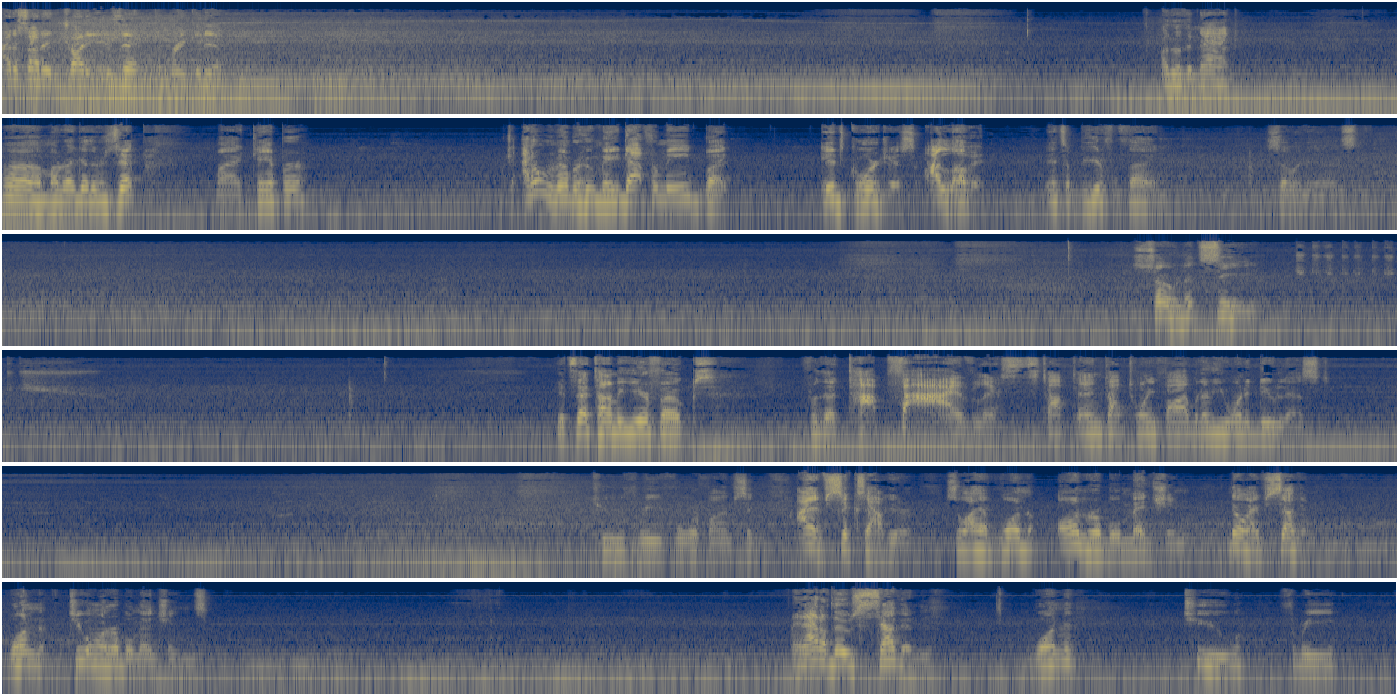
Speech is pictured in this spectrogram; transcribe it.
I decided to try to use it to break it in. Other than that, uh, my regular zip, my tamper, which I don't remember who made that for me, but it's gorgeous. I love it. It's a beautiful thing. So it is. So let's see. It's that time of year, folks, for the top five lists. Top 10, top 25, whatever you want to do list. Two, three, four, five, six. I have six out here. So I have one honorable mention. No, I have seven. One, two honorable mentions And out of those seven, one, two, three,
